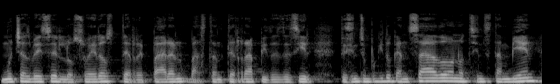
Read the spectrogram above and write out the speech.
muchas veces los sueros te reparan bastante rápido. Es decir, te sientes un poquito cansado, no te sientes tan bien,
